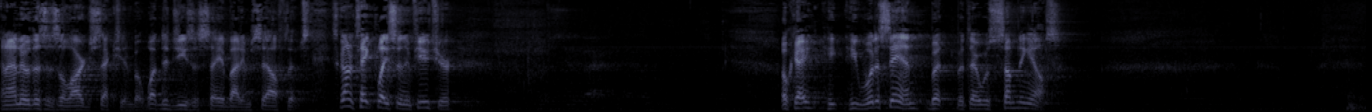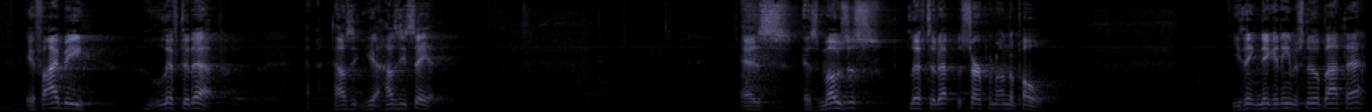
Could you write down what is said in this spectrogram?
And I know this is a large section, but what did Jesus say about himself that's it's going to take place in the future? Okay, he, he would have sinned, but, but there was something else. If I be lifted up, how's he, yeah, how's he say it? As, as Moses lifted up the serpent on the pole. You think Nicodemus knew about that?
